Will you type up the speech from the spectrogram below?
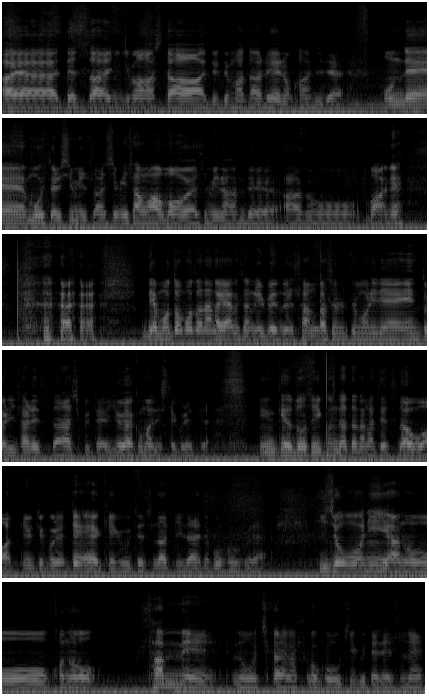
えー、手伝いに来ましたって言ってまた例の感じで。ほんでもう一人清水さん。清水さんはまあお休みなんであのー、まあね。でもともとなんか矢口さんのイベントに参加するつもりでエントリーされてたらしくて予約までしてくれて。けどどうせ行くんだったらなんか手伝うわって言ってくれて結局手伝っていただいてご夫婦で。非常にあのー、この3名のお力がすごく大きくてですね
